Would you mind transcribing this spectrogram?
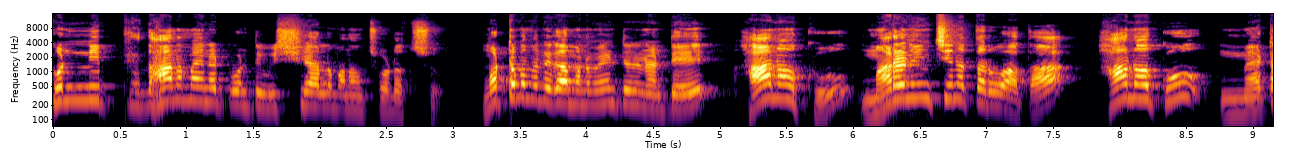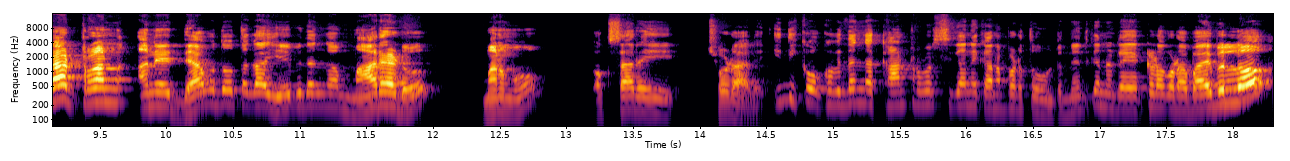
కొన్ని ప్రధానమైనటువంటి విషయాలు మనం చూడొచ్చు. మొట్టమొదటిగా మనం ఏంటంటే హానోకు మరణించిన తరువాత హానోకు మెటాట్రాన్ అనే దేవదూతగా ఏ విధంగా మారాడో మనము ఒకసారి చూడాలి. ఇది ఒక విధంగా కాంట్రవర్సీగానే కనపడుతూ ఉంటుంది. ఎందుకంటే ఎక్కడ కూడా బైబిల్లో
